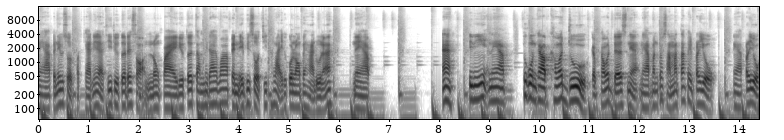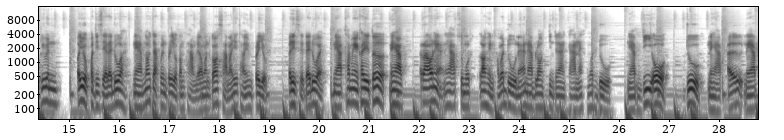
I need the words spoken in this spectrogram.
นะครับเป็น episode พอดแคสต์นี่แหละที่ติวเตอร์ได้สอนลงไปติวเตอร์จำไม่ได้ว่าเป็น episode ที่เท่าไหร่ทุกคนลองไปหาดูนะนะครับอะทีนี้นะครับทุกคนครับคำว่า do กับคำว่า does เนี่ยนะครับมันก็สามารถตั้งเป็นประโยคนะครับประโยคที่เป็นประโยคปฏิเสธได้ด้วยนะครับนอกจากเป็นประโยคคำถามแล้วมันก็สามารถที่จะทำให้เป็นประโยคปฏิเสธได้ด้วยนะครับทำยังไงคะติวเตอร์นะครับเราเนี่ยนะครับสมมติเราเห็นคำว่า do นะนะครับลองจินตนาการนะคำว่า do นะครับ do do นะครับเออนะครับ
